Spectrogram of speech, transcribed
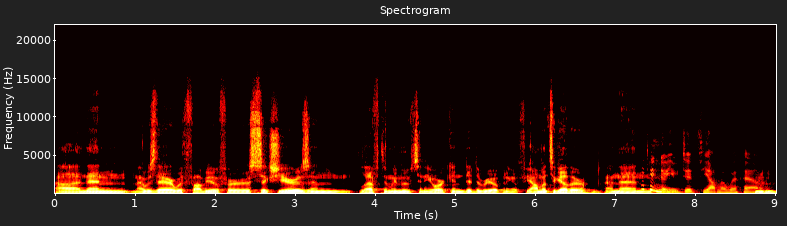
Uh, and then I was there with Fabio for six years and left, and we moved to New York and did the reopening of Fiamma together. And then I didn't know you did Fiamma with him. Mm-hmm.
